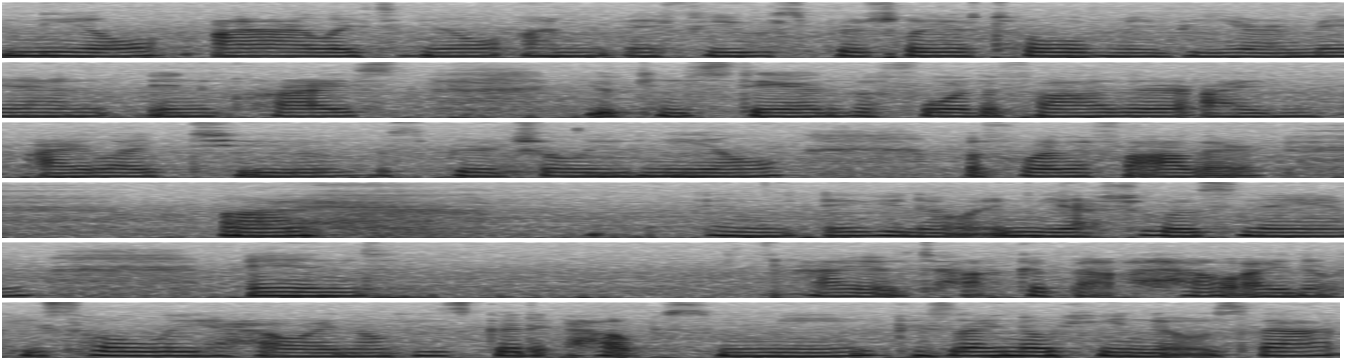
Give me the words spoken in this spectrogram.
kneel. I, I like to kneel. I'm, if you spiritually are told, maybe you're a man in Christ, you can stand before the Father. I, I like to spiritually kneel before the Father, uh, in, you know, in Yeshua's name, and I talk about how I know He's holy, how I know He's good. It helps me because I know He knows that,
